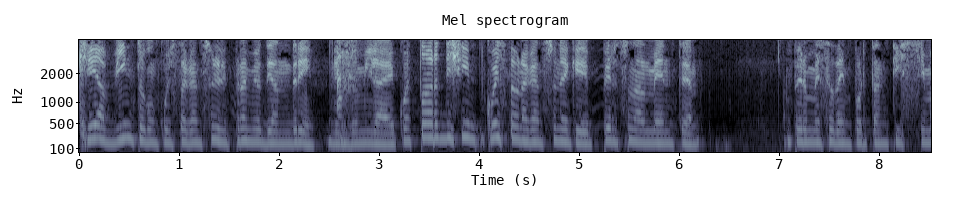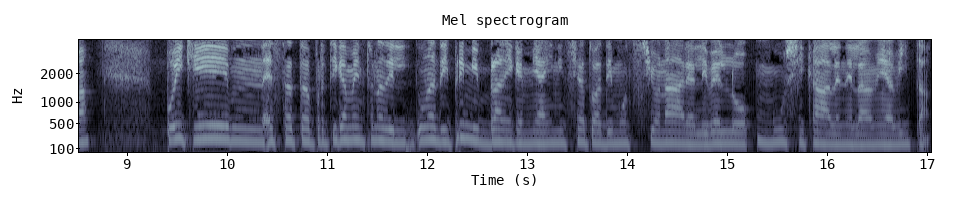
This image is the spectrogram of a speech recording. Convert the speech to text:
che ha vinto con questa canzone il premio De André ah. 2014. Questa è una canzone che personalmente per me è stata importantissima poiché mh, è stata praticamente una, del, una, dei primi brani che mi ha iniziato ad emozionare a livello musicale nella mia vita.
